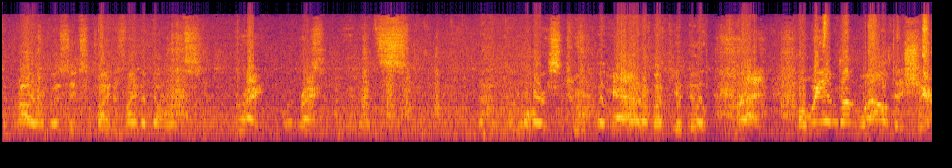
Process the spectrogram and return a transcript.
the problem is it's trying to find a balance. Right. Right. that's- that always true, no Yeah. matter what you do. Right. But we have done well this year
